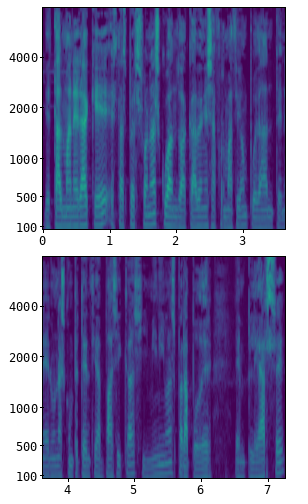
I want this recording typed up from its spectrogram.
de tal manera que estas personas cuando acaben esa formación puedan tener unas competencias básicas y mínimas para poder emplearse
